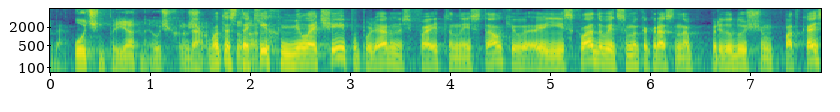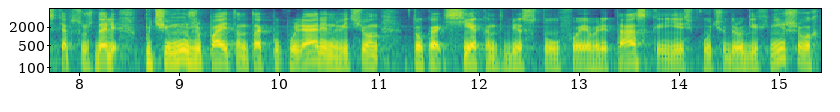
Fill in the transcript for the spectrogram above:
да. Очень приятно и очень хорошо. Да, вот из Всё так. таких мелочей популярность Python и сталкивается, и складывается. Мы как раз на предыдущем подкасте обсуждали, почему же Python так популярен, ведь он только second без tool for every task, и есть куча других нишевых,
